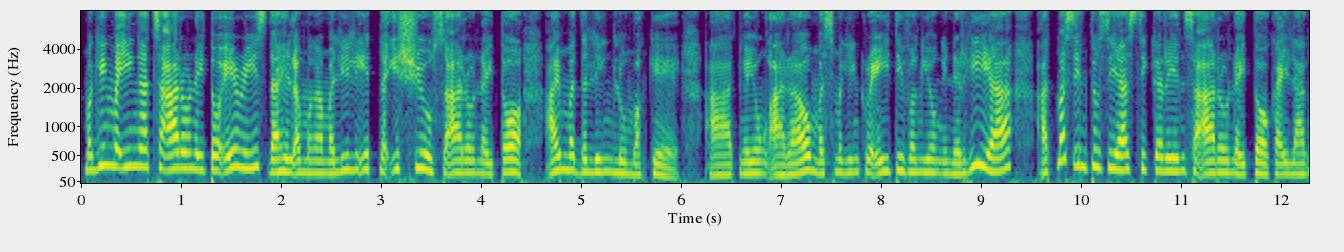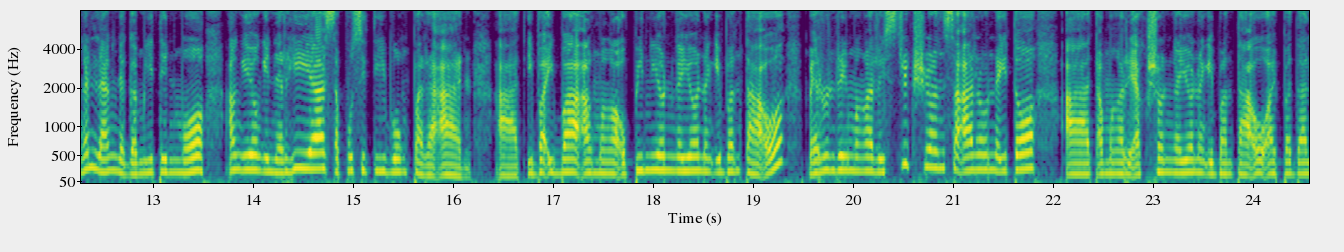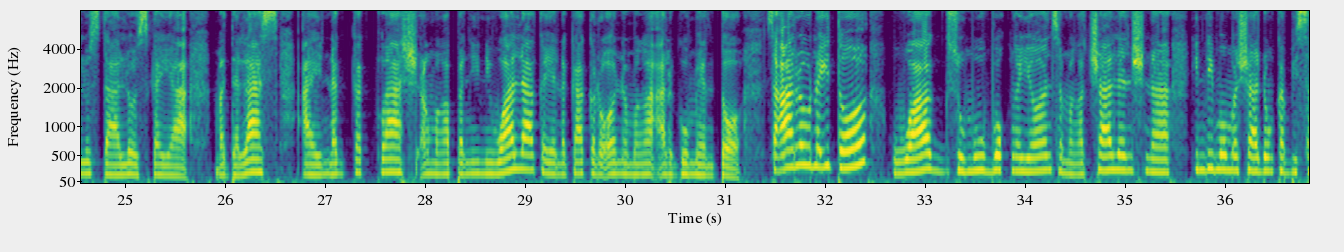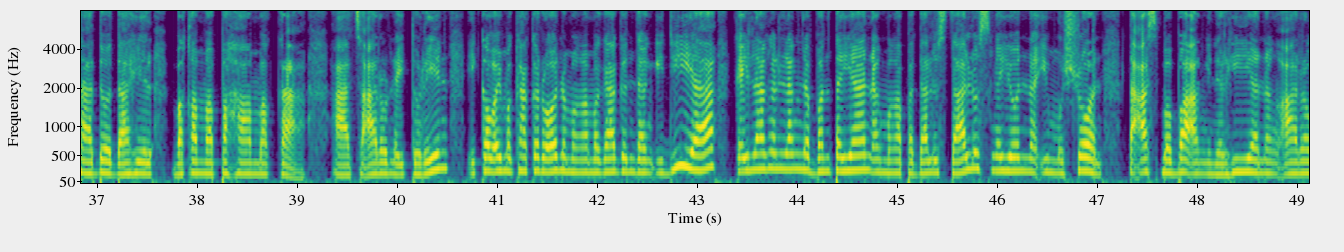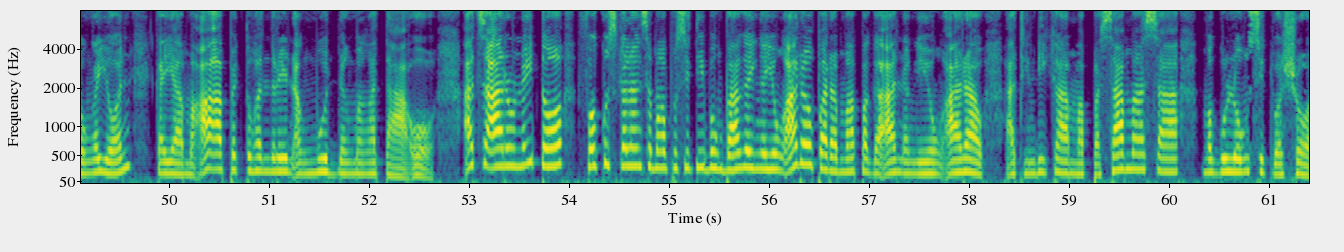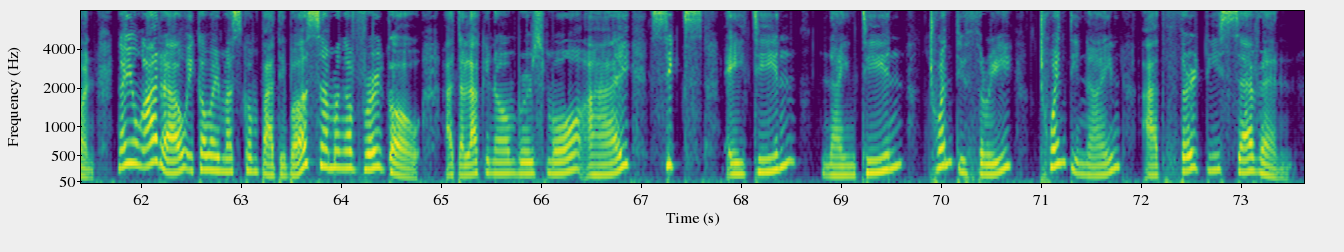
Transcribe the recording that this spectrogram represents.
Maging maingat sa araw na ito, Aries, dahil ang mga maliliit na issue sa araw na ito ay madaling lumaki. At ngayong araw, mas maging creative ang iyong enerhiya at mas enthusiastic ka rin sa araw na ito. Kailangan lang na gamitin mo ang iyong enerhiya sa positibong paraan. At iba-iba ang mga opinion ngayon ng ibang tao. Meron ring mga restrictions sa araw na ito at ang mga reaksyon ngayon ng ibang tao ay padalos-dalos. Kaya madalas ay nagka-clash ang mga paniniwala kaya nagkakaroon ng mga argumento. Sa araw na ito, huwag sumubok ngayon sa mga challenge na hindi mo masyadong kabisado dahil baka mapahamak ka. At sa araw na ito rin, ikaw ay magkakaroon ng mga magagandang ideya, kailangan lang nabantayan ang mga padalos-dalos ngayon na emosyon. Taas-baba ang enerhiya ng araw ngayon, kaya maaapektuhan rin ang mood ng mga tao. At sa araw na ito, focus ka lang sa mga positibong bagay ngayong araw para mapagaan ang iyong araw at hindi ka mapasama sa magulong sitwasyon. Ngayong araw, ikaw ay mas compatible sa mga Virgo at ang lucky numbers mo ay 6, 18, 19, 23, 29 at 37.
